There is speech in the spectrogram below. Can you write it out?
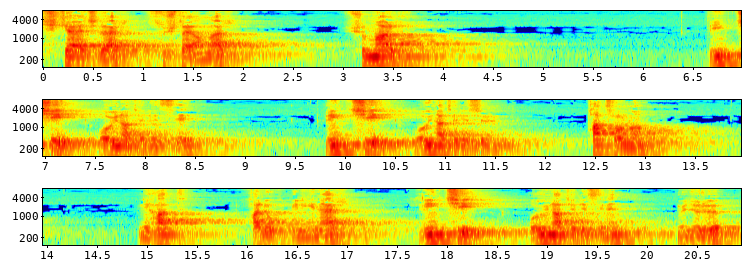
şikayetçiler, suçlayanlar şunlardı. Linççi oyun atölyesi, Linççi oyun atölyesinin patronu Nihat Haluk Bilginer, Linççi oyun atölyesinin müdürü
